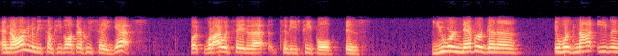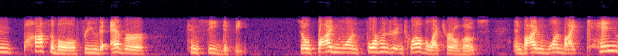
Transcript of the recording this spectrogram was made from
And there are going to be some people out there who say yes. But what I would say to that to these people is you were never to it was not even possible for you to ever concede defeat. So if Biden won 412 electoral votes and Biden won by 10%,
